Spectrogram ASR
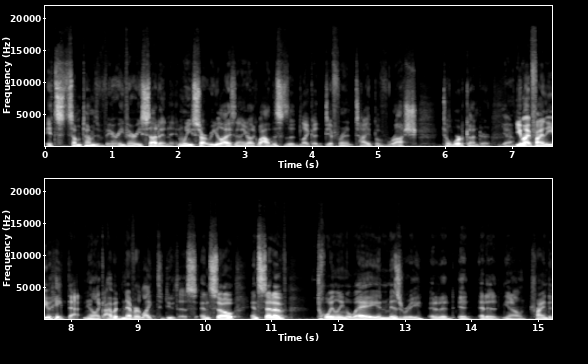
It's sometimes very, very sudden. And when you start realizing that, you're like, wow, this is a, like a different type of rush to work under. Yeah. You might find that you hate that. And you're like, I would never like to do this. And so instead of toiling away in misery at a, at, at a you know trying to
